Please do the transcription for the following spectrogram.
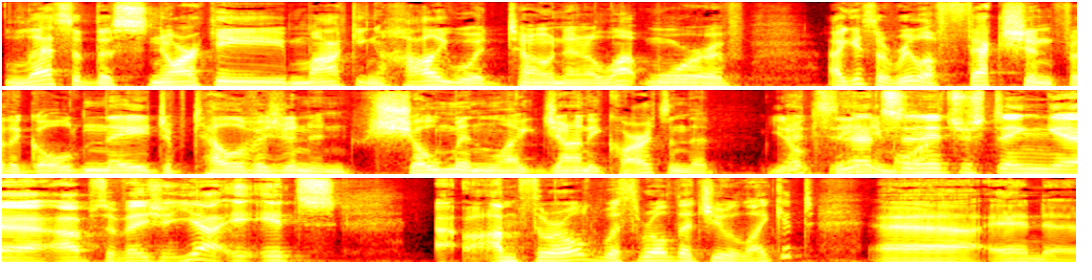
less of the snarky, mocking Hollywood tone and a lot more of, I guess, a real affection for the golden age of television and showmen like Johnny Carson that you don't that's, see that's anymore. an interesting uh, observation. Yeah, it, it's. I'm thrilled. We're thrilled that you like it, uh, and uh,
